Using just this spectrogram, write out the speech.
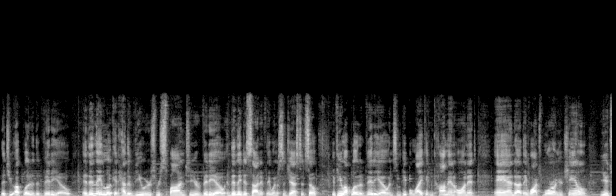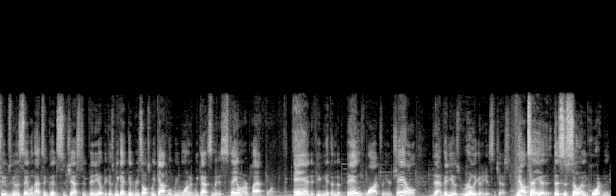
that you uploaded the video and then they look at how the viewers respond to your video and then they decide if they want to suggest it. So if you upload a video and some people like it and comment on it and uh, they watch more on your channel YouTube's going to say well that's a good suggested video because we got good results. We got what we wanted. We got somebody to stay on our platform. And if you can get them to binge watch on your channel that video is really going to get suggested. Now I'll tell you this is so important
